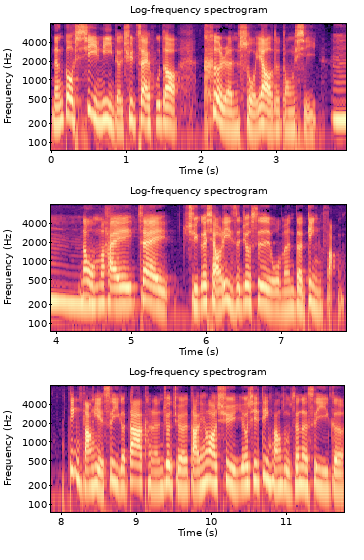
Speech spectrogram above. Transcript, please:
能够细腻的去在乎到客人所要的东西。嗯，那我们还再举个小例子，就是我们的订房，订房也是一个大家可能就觉得打电话去，尤其订房组真的是一个。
